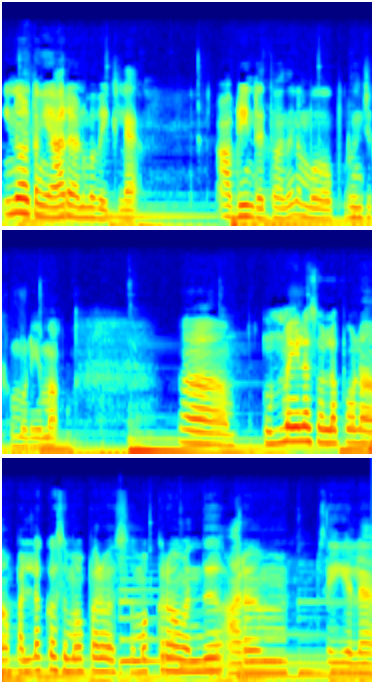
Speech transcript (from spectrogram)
இன்னொருத்தவங்க யார் அனுபவிக்கல அப்படின்றத வந்து நம்ம புரிஞ்சுக்க முடியுமா? உண்மையில் சொல்லப்போனால் பல்லக்க சுமப்பற சுமக்கிறவன் வந்து அறம் செய்யலை.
